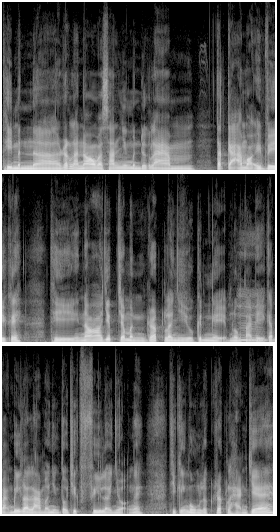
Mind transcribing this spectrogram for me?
Thì mình uh, rất là non và xanh nhưng mình được làm tất cả mọi việc ấy thì nó giúp cho mình rất là nhiều kinh nghiệm luôn ừ. tại vì ừ. các bạn biết là làm ở những tổ chức phi lợi nhuận ấy thì cái nguồn lực rất là hạn chế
